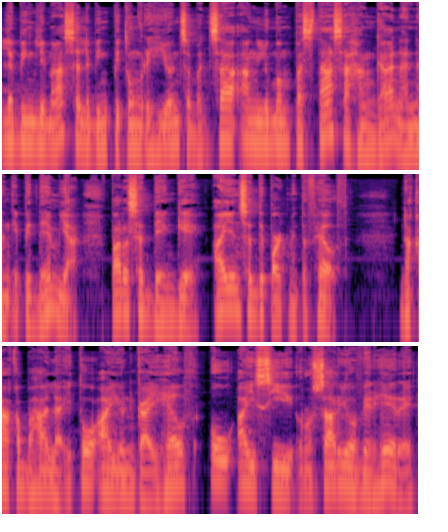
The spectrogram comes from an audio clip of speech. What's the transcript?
Labing lima sa labing pitong rehiyon sa bansa ang lumampas na sa hangganan ng epidemya para sa dengue ayon sa Department of Health. Nakakabahala ito ayon kay Health OIC Rosario Vergere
